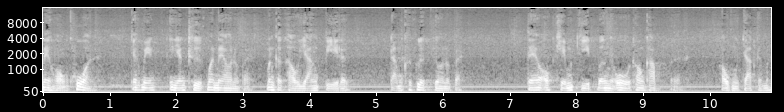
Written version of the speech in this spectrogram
ในห้องขั้วจักเมงยังถือมาแนวน่ะไป มันก็เข่ายางปีแล้วดำคึกเลือกโยนไป แต่เอาเข็มกีดเบิ้งเนี่ยโอ้ทองคับเขาหูจักแต่มัน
